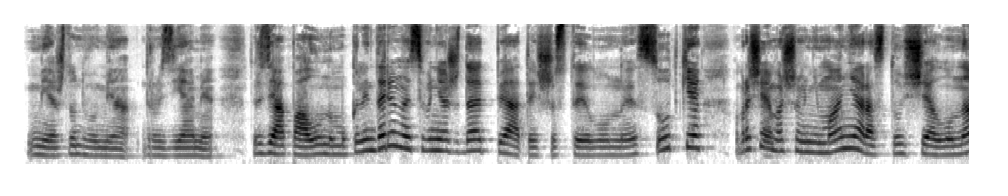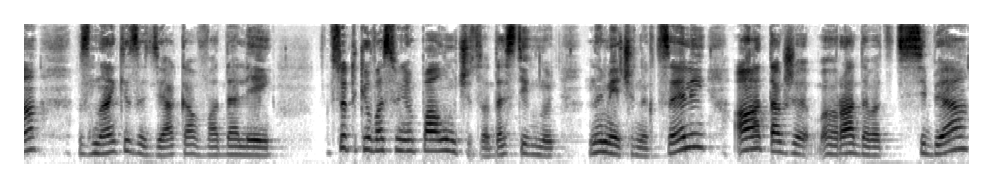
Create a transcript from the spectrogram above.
между двумя друзьями. Друзья, по лунному календарю нас сегодня ожидают пятые и шестые лунные сутки. Обращаем ваше внимание, растущая луна в знаке зодиака Водолей – все-таки у вас сегодня получится достигнуть намеченных целей, а также э, радовать себя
